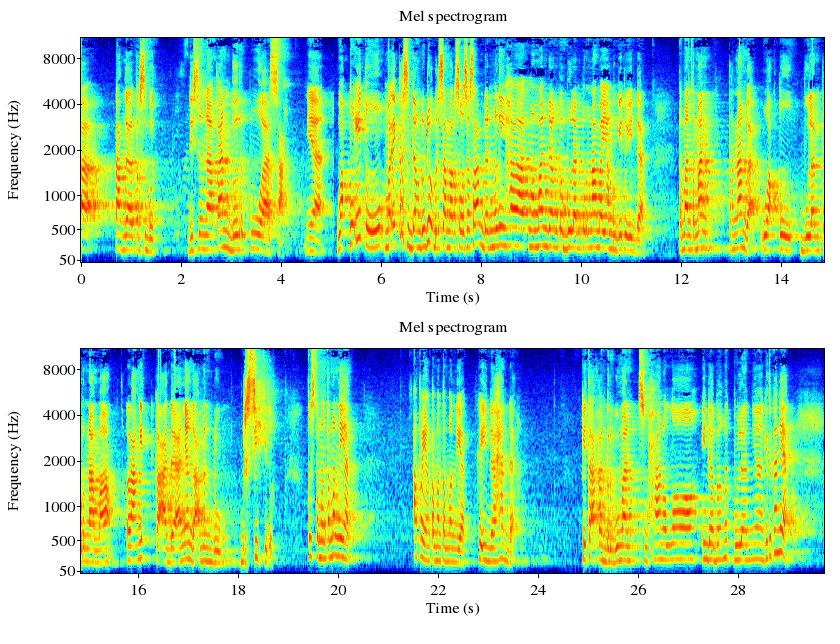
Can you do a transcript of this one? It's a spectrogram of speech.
tanggal tersebut? Disunahkan berpuasa. Ya. Waktu itu mereka sedang duduk bersama Rasulullah SAW dan melihat memandang ke bulan purnama yang begitu indah. Teman-teman pernah nggak waktu bulan purnama langit keadaannya nggak mendung bersih gitu. Terus teman-teman lihat apa yang teman-teman lihat keindahan enggak? Kita akan bergumam Subhanallah indah banget bulannya gitu kan ya?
